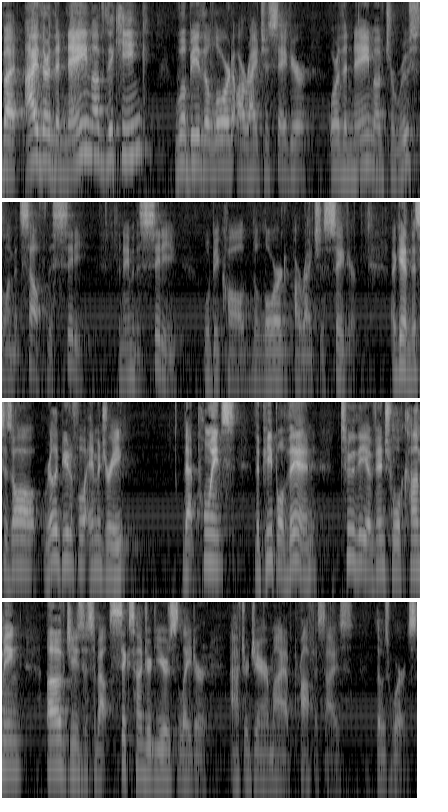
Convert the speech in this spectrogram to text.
But either the name of the king will be the Lord our righteous Savior, or the name of Jerusalem itself, the city, the name of the city will be called the Lord our righteous Savior. Again, this is all really beautiful imagery that points the people then to the eventual coming of Jesus about 600 years later after Jeremiah prophesies those words.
